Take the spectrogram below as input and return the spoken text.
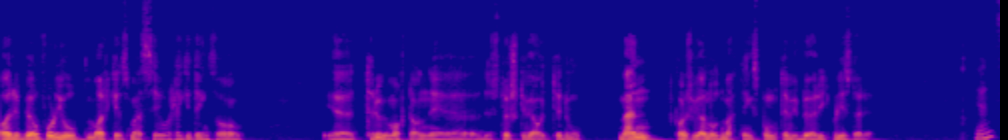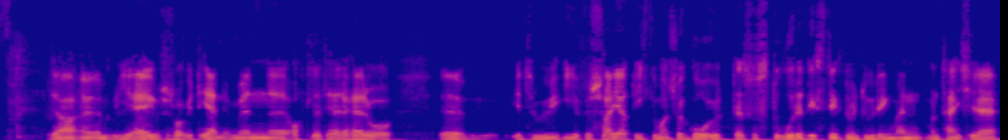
arbeidet og følger opp markedsmessig og slike ting. Så jeg tror Martan er det største vi har hatt til nå. Men kanskje vi har nådd metningspunktet. Vi bør ikke bli større. Jens? Ja, eh, jeg er for så vidt enig med Atle til dette her. og Eh, jeg tror i og for seg at ikke man skal gå ut til så store distrikt rundt omkring, men man tenker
